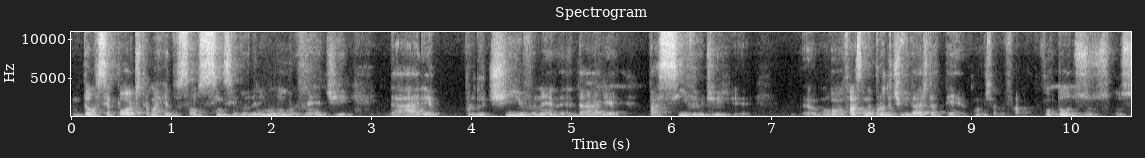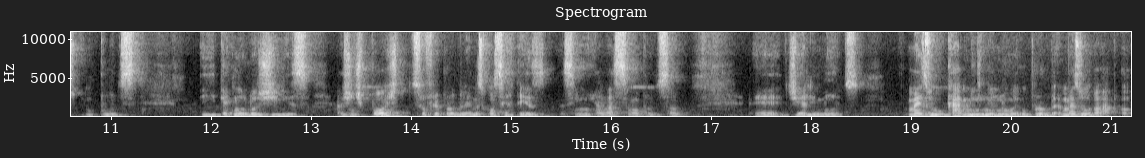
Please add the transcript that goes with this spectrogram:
então, você pode ter uma redução, sim, sem dúvida nenhuma, né, de, da área produtiva, né, da área passível de vamos falar assim, na produtividade da terra, como a gente estava falando, com todos os, os, inputs e tecnologias, a gente pode sofrer problemas, com certeza, assim, em relação à produção é, de alimentos. Mas o caminho, o problema, mas o, a,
